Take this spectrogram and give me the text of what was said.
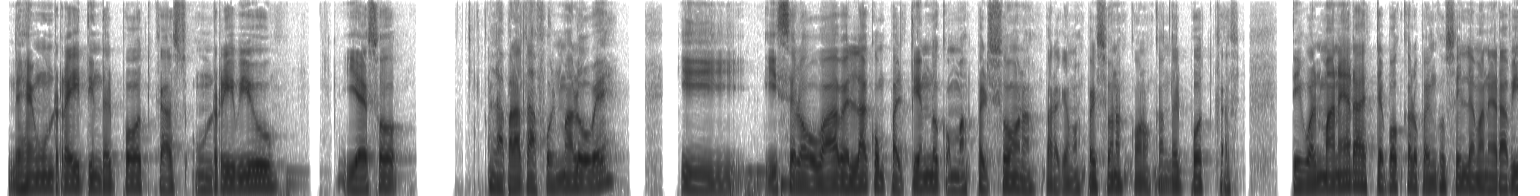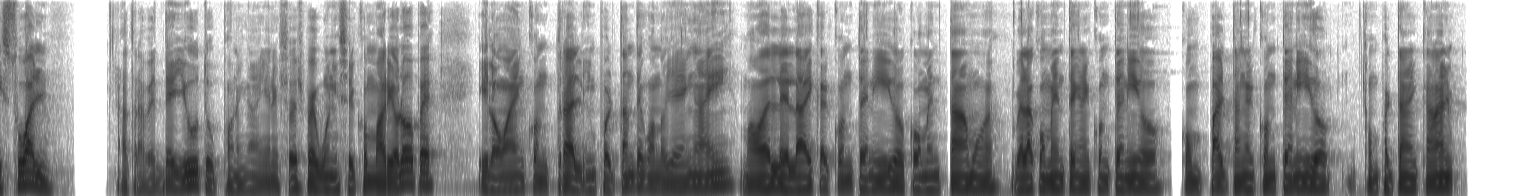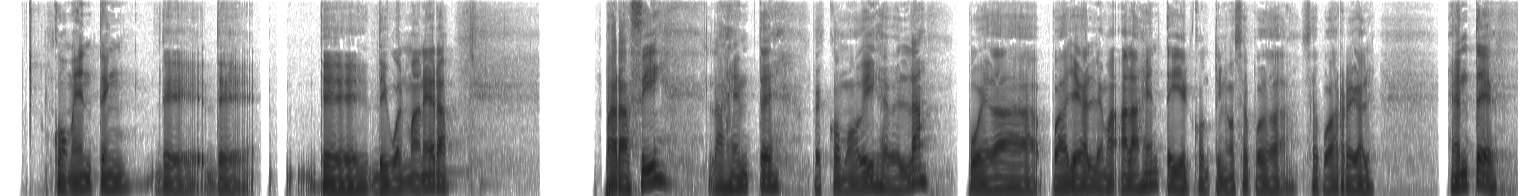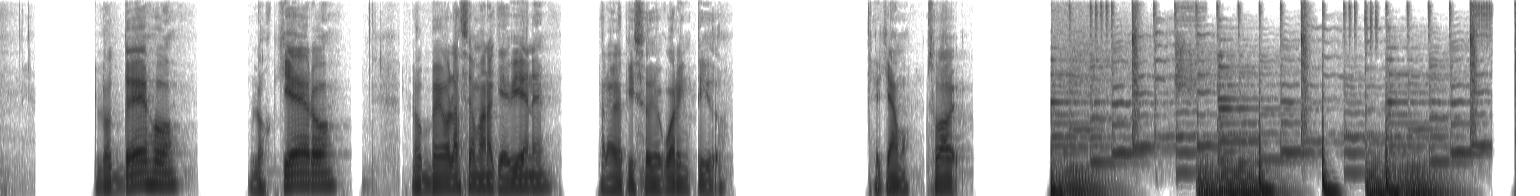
Dejen un rating del podcast, un review y eso la plataforma lo ve y, y se lo va ¿verdad? compartiendo con más personas para que más personas conozcan del podcast. De igual manera, este podcast lo pueden conseguir de manera visual a través de YouTube. Ponen ahí en el search bar Winnie con Mario López y lo van a encontrar. Importante cuando lleguen ahí, vamos a darle like al contenido, comentamos, ¿verdad? comenten el contenido, compartan el contenido, compartan el canal, comenten de, de, de, de igual manera. Para así la gente, pues como dije, ¿verdad? Pueda, pueda llegarle más a la gente y el contenido se pueda, se pueda regar. Gente, los dejo, los quiero, los veo la semana que viene para el episodio 42. Te llamo, suave.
